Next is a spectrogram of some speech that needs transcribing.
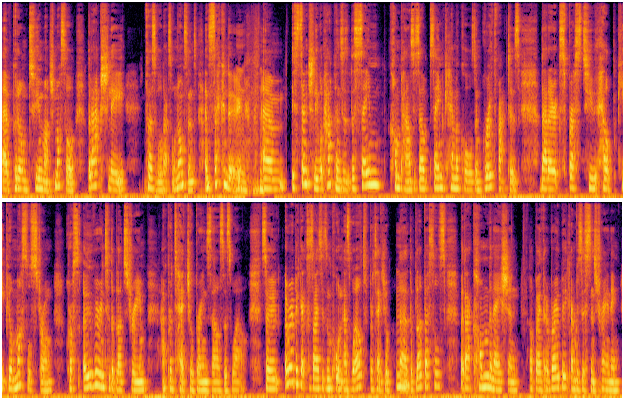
uh, put on too much muscle. But actually, first of all, that's all nonsense. And secondary, mm. um, essentially what happens is that the same compounds, the same chemicals and growth factors that are expressed to help keep your muscles strong cross over into the bloodstream and protect your brain cells as well. So aerobic exercise is important as well to protect your mm. uh, mm-hmm. the blood vessels, but that combination of both aerobic and resistance training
